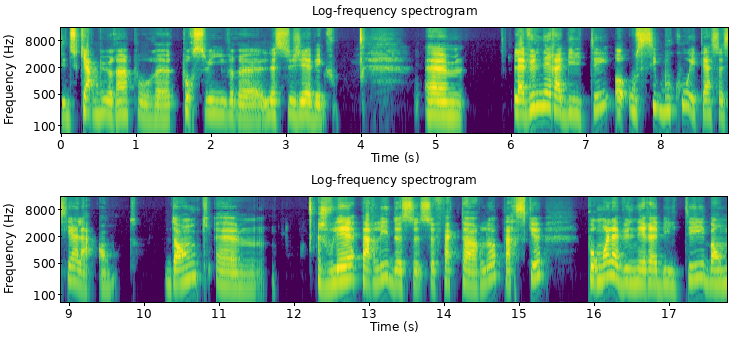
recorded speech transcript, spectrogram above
du carburant pour poursuivre le sujet avec vous. la vulnérabilité a aussi beaucoup été associée à la honte. Donc, je voulais parler de ce, facteur-là parce que pour moi, la vulnérabilité, bon,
